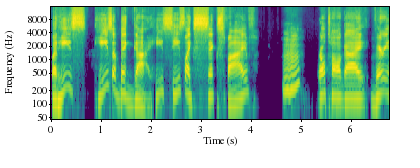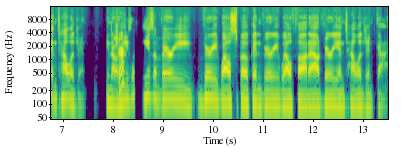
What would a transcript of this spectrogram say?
But he's he's a big guy. He's he's like six five, mm-hmm. real tall guy, very intelligent. You know, Sure. he's he's a very very well spoken, very well thought out, very intelligent guy.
